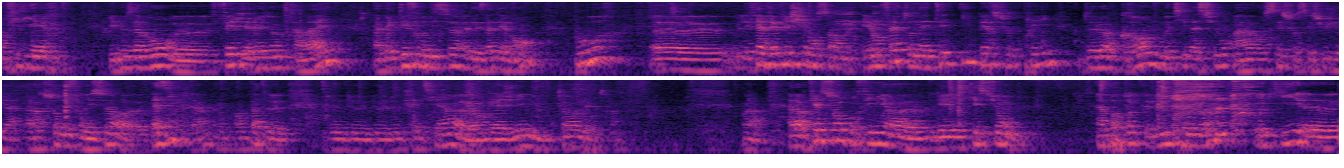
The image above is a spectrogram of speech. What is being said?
en filière. Et nous avons euh, fait des réunions de travail avec des fournisseurs et des adhérents pour euh, les faire réfléchir ensemble. Et en fait, on a été hyper surpris de leur grande motivation à avancer sur ces sujets-là. Alors ce sont des fournisseurs euh, basiques, hein. on ne parle pas de, de chrétiens engagés, militants et autres. Alors, quelles sont, pour finir, euh, les questions importantes que nous nous posons et qui, euh,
